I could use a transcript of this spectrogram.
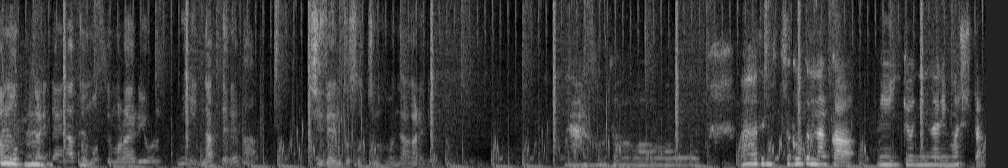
あもっとやりたいなと思ってもらえるようになってれば自然とそっちの方に流れていく。なるほど。ああ、でもすごくなんか勉強になりました。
